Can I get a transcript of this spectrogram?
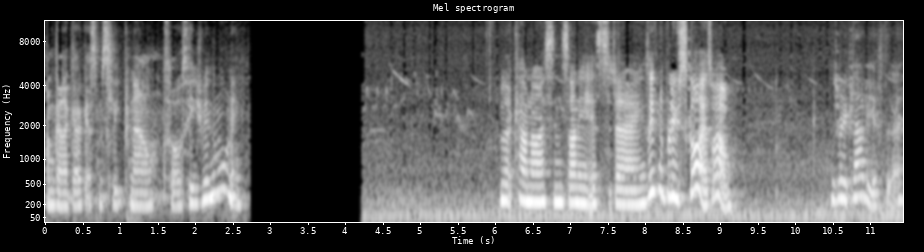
I'm gonna go get some sleep now. So I'll see you in the morning. Look how nice and sunny it is today. There's even a blue sky as well. It was really cloudy yesterday.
